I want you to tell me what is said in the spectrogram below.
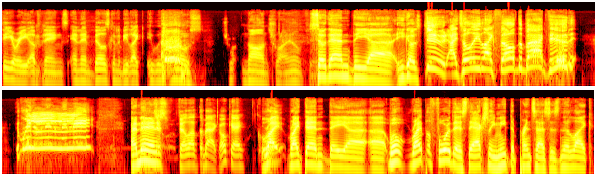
theory of things, and then Bill's gonna be like, it was most tri- non-triumphant. So then the uh he goes, dude, I totally like fell at the back, dude. And And then just fell out the back. Okay, cool. right right then they uh uh well right before this they actually meet the princesses and they're like,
